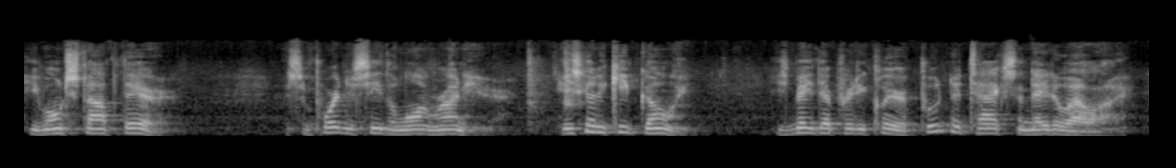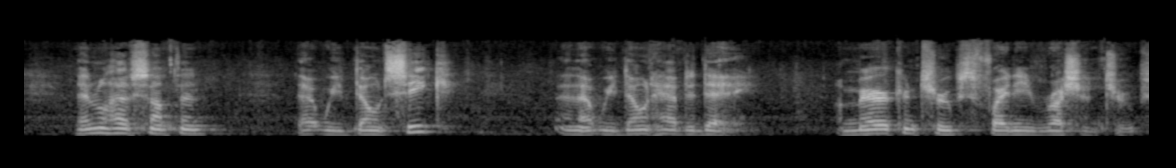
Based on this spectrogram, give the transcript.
he won't stop there. It's important to see the long run here. He's going to keep going. He's made that pretty clear. If Putin attacks a NATO ally, then we'll have something that we don't seek and that we don't have today American troops fighting Russian troops.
